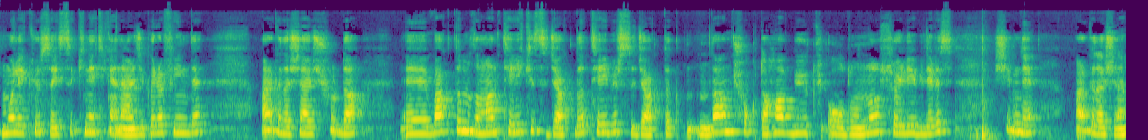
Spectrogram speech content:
molekül sayısı kinetik enerji grafiğinde arkadaşlar şurada e, baktığımız zaman T2 sıcaklığı T1 sıcaklığından çok daha büyük olduğunu söyleyebiliriz. Şimdi arkadaşlar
